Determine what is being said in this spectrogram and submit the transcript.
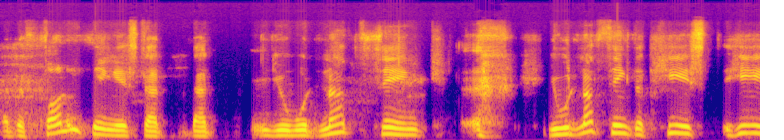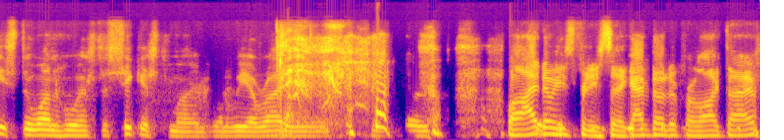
but the funny thing is that that you would not think you would not think that he is he is the one who has the sickest mind when we are writing Well, I know he's pretty sick. I've known him for a long time.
